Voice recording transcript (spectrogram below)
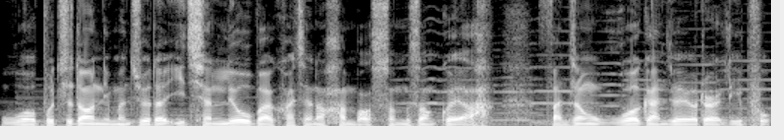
我不知道你们觉得一千六百块钱的汉堡算不算贵啊？反正我感觉有点离谱。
